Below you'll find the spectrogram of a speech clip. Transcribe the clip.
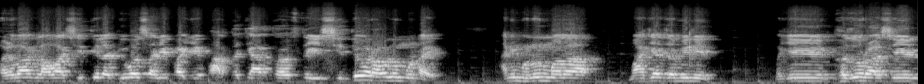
फळबाग लावा शेतीला दिवस आले पाहिजे. भारताची अर्थव्यवस्था ही शेतीवर अवलंबून आहे. आणि म्हणून मला माझ्या जमिनीत म्हणजे खजूर असेल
